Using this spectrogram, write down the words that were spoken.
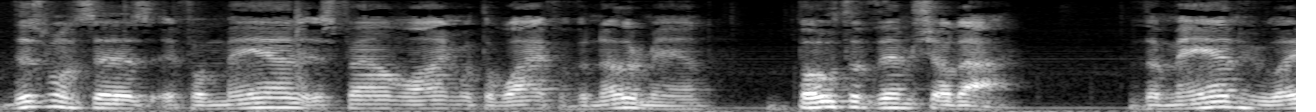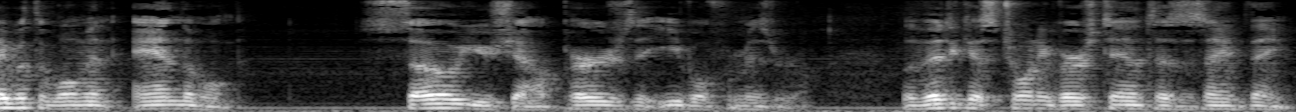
This one says, If a man is found lying with the wife of another man, both of them shall die. The man who lay with the woman and the woman. So you shall purge the evil from Israel. Leviticus 20, verse 10 says the same thing.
